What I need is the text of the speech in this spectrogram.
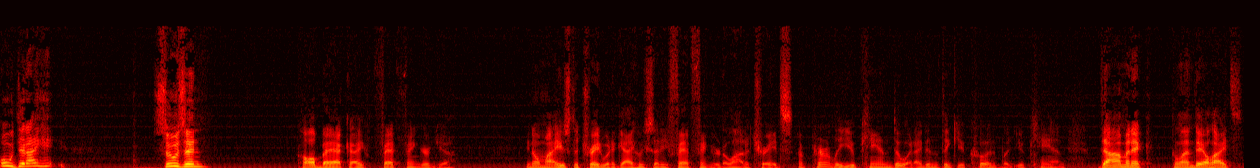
Oh, did I? Susan, call back. I fat fingered you. You know, I used to trade with a guy who said he fat fingered a lot of trades. Apparently, you can do it. I didn't think you could, but you can. Dominic, Glendale Heights.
